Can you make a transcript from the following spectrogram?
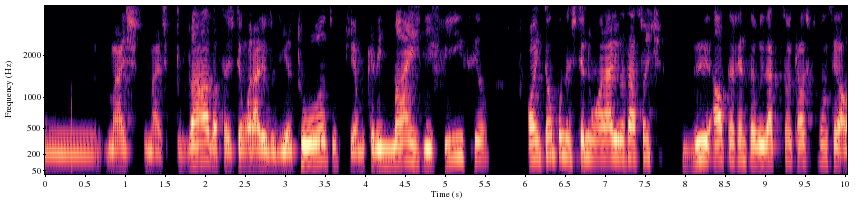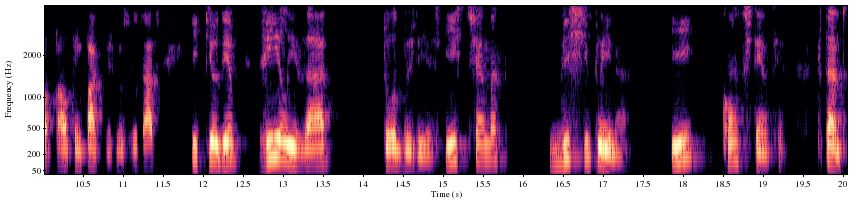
um, mais, mais pesado, ou seja, ter um horário do dia todo, que é um bocadinho mais difícil, ou então, pelo menos, ter um horário as ações de alta rentabilidade, que são aquelas que vão ter alto, alto impacto nos meus resultados e que eu devo realizar todos os dias. Isto chama-se disciplina e consistência. Portanto,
